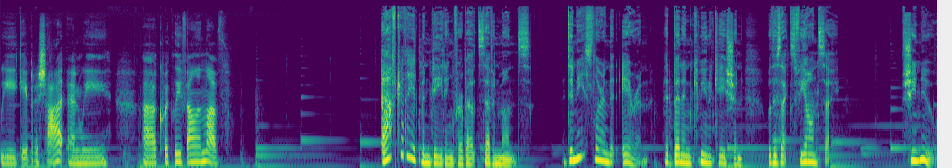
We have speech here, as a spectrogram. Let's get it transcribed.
we gave it a shot and we uh, quickly fell in love. After they had been dating for about seven months, Denise learned that Aaron had been in communication with his ex fiancee. She knew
